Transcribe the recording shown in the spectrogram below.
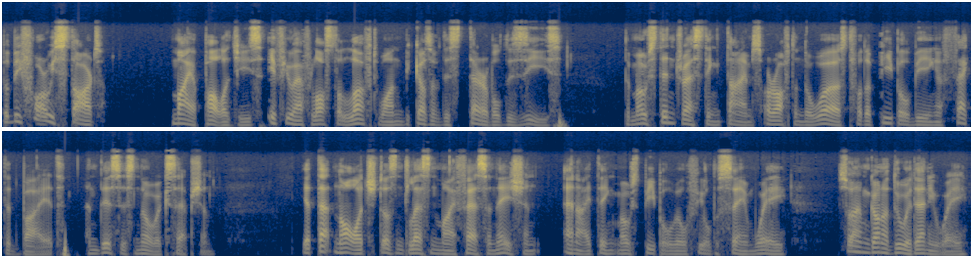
But before we start, my apologies if you have lost a loved one because of this terrible disease. The most interesting times are often the worst for the people being affected by it, and this is no exception. Yet that knowledge doesn't lessen my fascination, and I think most people will feel the same way, so I'm gonna do it anyway.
